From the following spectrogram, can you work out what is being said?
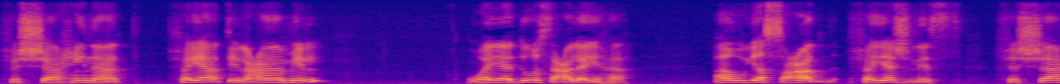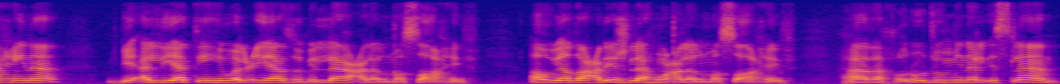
في الشاحنات. فيأتي العامل ويدوس عليها أو يصعد فيجلس في الشاحنة بأليته والعياذ بالله على المصاحف أو يضع رجله على المصاحف. هذا خروج من الإسلام.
